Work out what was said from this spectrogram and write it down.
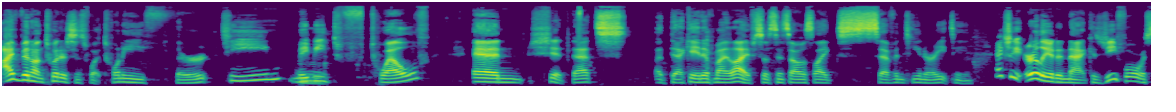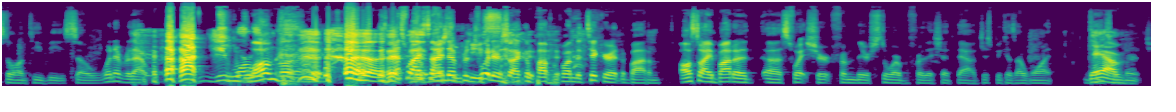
I've been on Twitter since what 2013, maybe t- 12, and shit, that's a decade of my life. So since I was like 17 or 18, actually earlier than that, because G4 was still on TV. So whenever that was. G4 was was long- fun. 'cause That's why I signed up for peace. Twitter so I could pop up on the ticker at the bottom. Also, I bought a, a sweatshirt from their store before they shut down, just because I want Damn. merch.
